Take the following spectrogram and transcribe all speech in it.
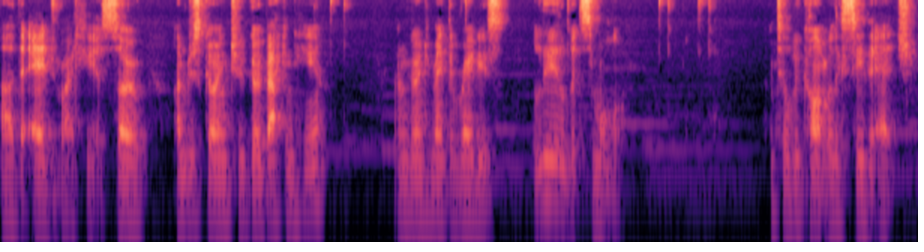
uh, the edge right here. So I'm just going to go back in here, I'm going to make the radius a little bit smaller, until we can't really see the edge.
